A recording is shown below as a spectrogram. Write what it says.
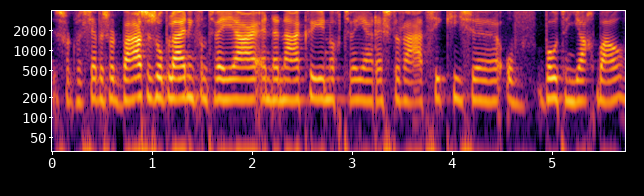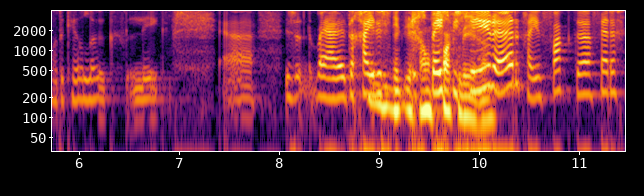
soort, ze hebben een soort basisopleiding van twee jaar. En daarna kun je nog twee jaar restauratie kiezen of boot- en jachtbouw, wat ik heel leuk leek. Uh, dus maar ja, dan ga je dus specificeren, hè, dan ga je vak uh, verder.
